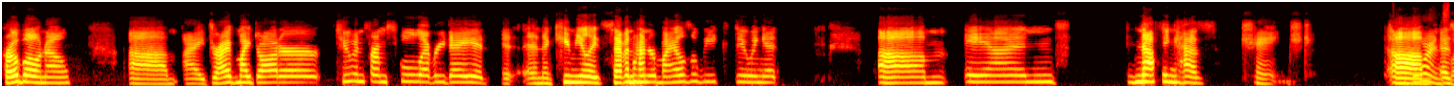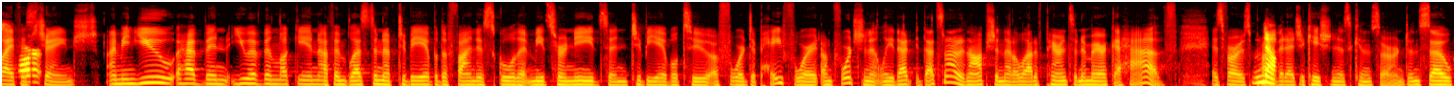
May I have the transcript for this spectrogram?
pro bono. Um, I drive my daughter to and from school every day it, and accumulate 700 miles a week doing it. Um, and nothing has changed. Um, Lauren's life far- has changed. I mean, you have been you have been lucky enough and blessed enough to be able to find a school that meets her needs and to be able to afford to pay for it. Unfortunately, that that's not an option that a lot of parents in America have as far as private no. education is concerned. And so,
